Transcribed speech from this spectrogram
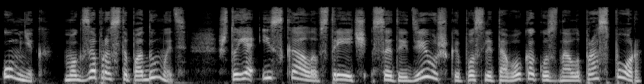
умник, мог запросто подумать, что я искала встреч с этой девушкой после того, как узнала про спор.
